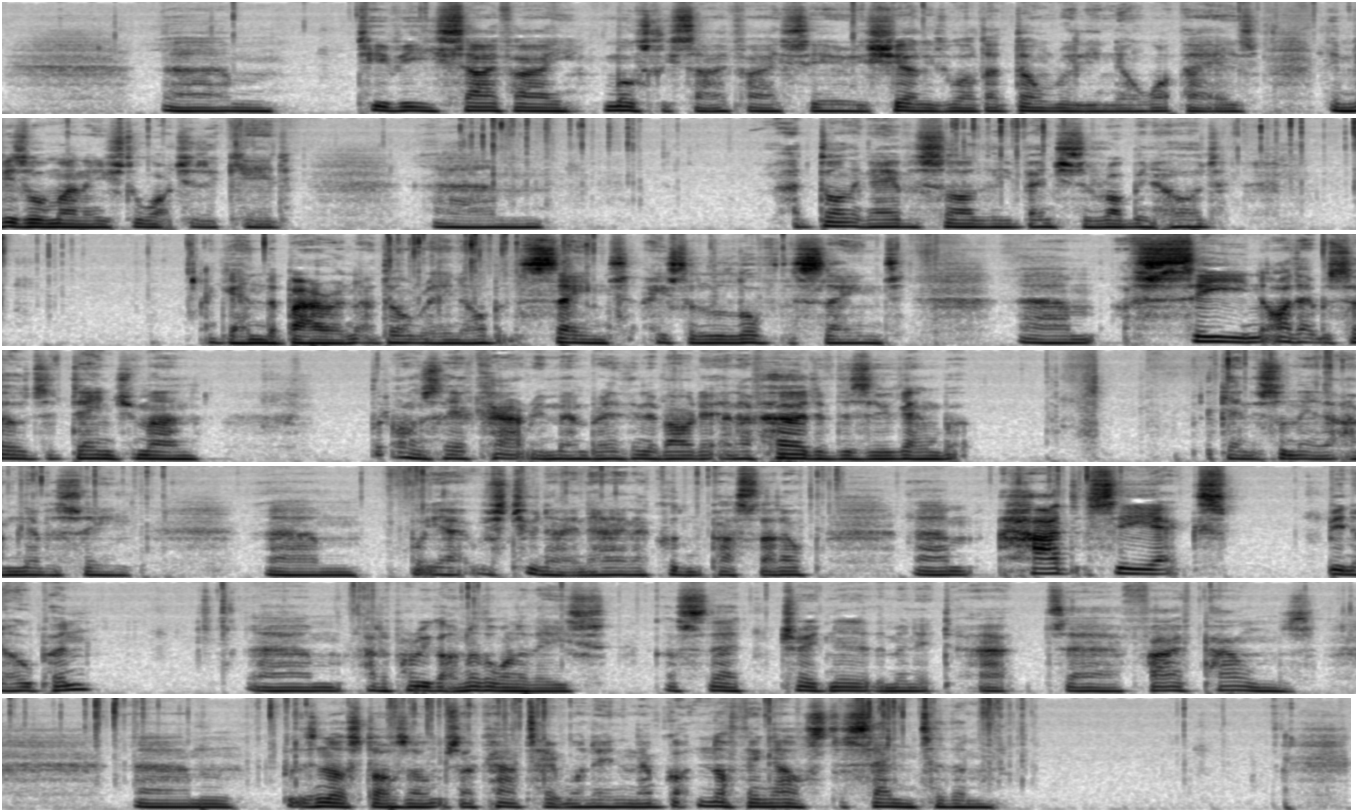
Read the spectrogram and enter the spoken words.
um, TV sci-fi, mostly sci-fi series. Shirley's World, I don't really know what that is. The Invisible Man I used to watch as a kid. I don't think I ever saw the Adventures of Robin Hood. Again, the Baron, I don't really know, but the Saint, I used to love the Saint. Um, I've seen odd episodes of Danger Man, but honestly, I can't remember anything about it. And I've heard of the Zoo Gang, but again, it's something that I've never seen. Um, but yeah, it was two ninety nine. I couldn't pass that up. Um, had CX been open, um, I'd have probably got another one of these because they're trading in at the minute at uh, five pounds. Um, but there's no stores open so I can't take one in and I've got nothing else to send to them.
